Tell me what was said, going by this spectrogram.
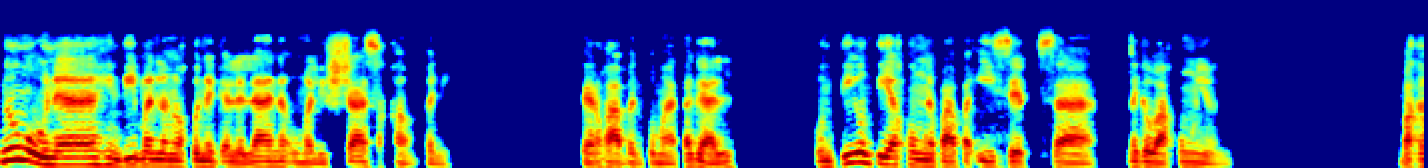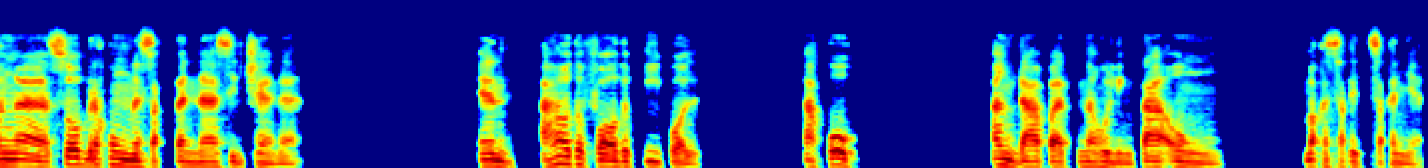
Noong una, hindi man lang ako nag-alala na umalis siya sa company. Pero habang tumatagal, unti-unti akong napapaisip sa nagawa kong yun. Baka nga sobra kong nasaktan na si Jenna. And out of all the people, ako ang dapat na huling taong makasakit sa kanya.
